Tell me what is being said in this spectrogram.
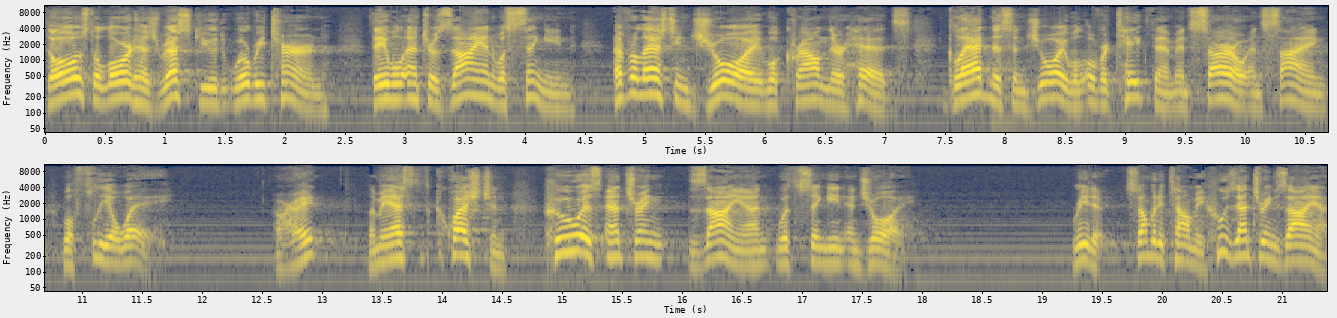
Those the Lord has rescued will return. They will enter Zion with singing. Everlasting joy will crown their heads. Gladness and joy will overtake them, and sorrow and sighing will flee away. All right? Let me ask the question Who is entering Zion with singing and joy? Read it. Somebody tell me, who's entering Zion?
